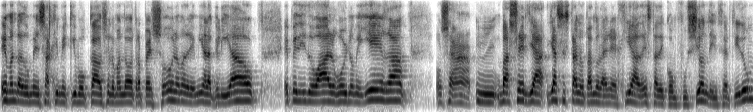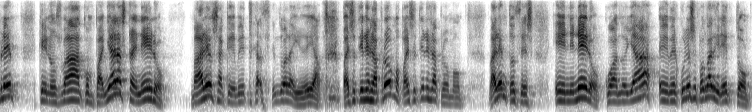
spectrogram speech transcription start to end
he mandado un mensaje y me he equivocado, se lo he mandado a otra persona, madre mía, la que he liado, he pedido algo y no me llega. O sea, mm, va a ser ya, ya se está notando la energía de esta de confusión, de incertidumbre, que nos va a acompañar hasta enero. ¿Vale? O sea que vete haciendo la idea. Para eso tienes la promo, para eso tienes la promo. ¿Vale? Entonces, en enero, cuando ya eh, Mercurio se ponga directo,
